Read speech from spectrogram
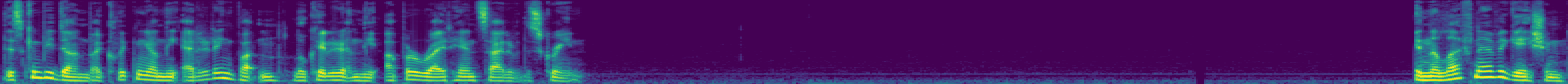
This can be done by clicking on the editing button located in the upper right hand side of the screen. In the left navigation,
